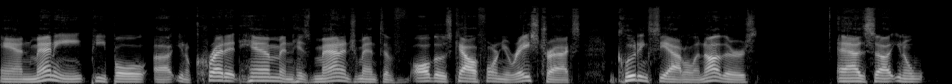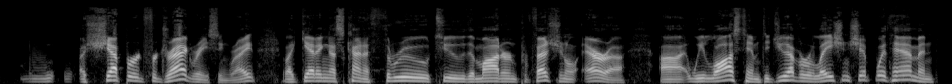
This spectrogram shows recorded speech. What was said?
And many people, uh, you know, credit him and his management of all those California racetracks, including Seattle and others, as uh, you know a shepherd for drag racing, right? Like getting us kind of through to the modern professional era. Uh, we lost him. Did you have a relationship with him? And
